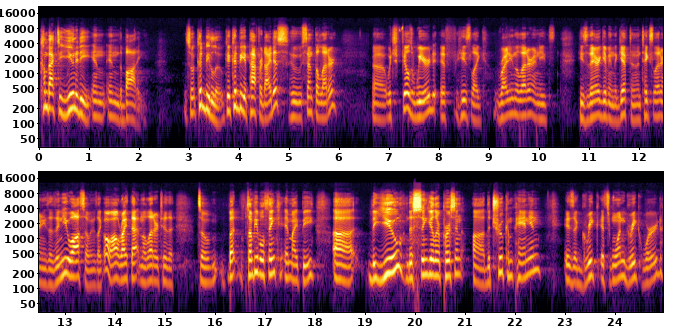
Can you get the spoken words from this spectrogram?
come back to unity in, in the body. So it could be Luke. It could be Epaphroditus who sent the letter, uh, which feels weird if he's like writing the letter and he's, he's there giving the gift and then takes the letter and he says, and you also. And he's like, oh, I'll write that in the letter to the, so, but some people think it might be. Uh, the you, the singular person, uh, the true companion, is a Greek, it's one Greek word.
